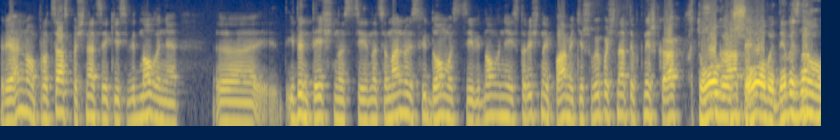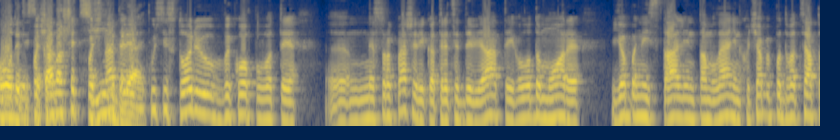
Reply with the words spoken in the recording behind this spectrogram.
реально процес почнеться якесь відновлення е, ідентичності, національної свідомості, відновлення історичної пам'яті, що ви почнете в книжках Хто ви, що ви, де ви знаходитесь, почат- яка ваша ціль, почнете блядь? якусь історію викопувати. е, Не 41 рік, а 39-й, Голодомори, Йобаний Сталін, там Ленін, хоча б по 20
